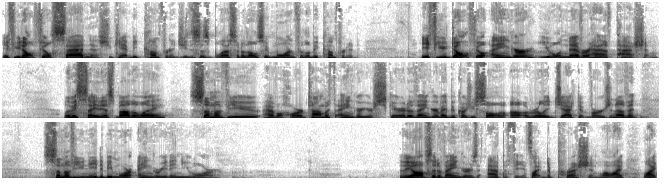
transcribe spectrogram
If you don't feel sadness, you can't be comforted. Jesus says, "Blessed are those who mourn, for they'll be comforted." If you don't feel anger, you will never have passion. Let me say this by the way, some of you have a hard time with anger. You're scared of anger, maybe because you saw a, a really jacked up version of it. Some of you need to be more angry than you are. The opposite of anger is apathy. It's like depression. Like, like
